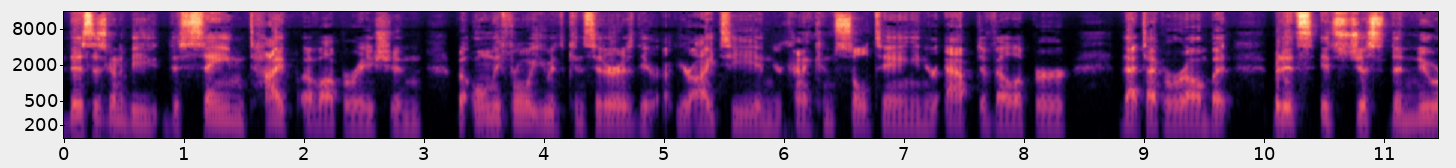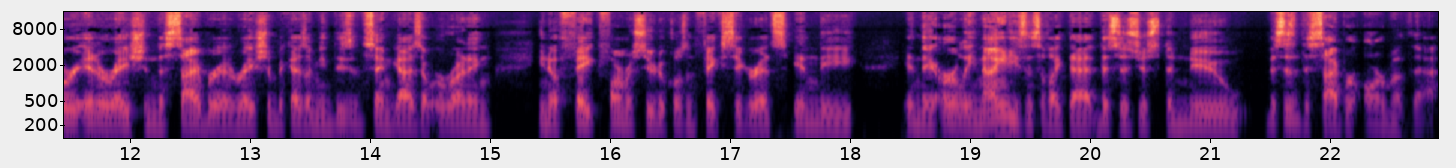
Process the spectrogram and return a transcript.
this is going to be the same type of operation, but only for what you would consider as your your IT and your kind of consulting and your app developer, that type of realm. But but it's it's just the newer iteration, the cyber iteration, because I mean these are the same guys that were running, you know, fake pharmaceuticals and fake cigarettes in the in the early 90s and stuff like that. This is just the new this is the cyber arm of that.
